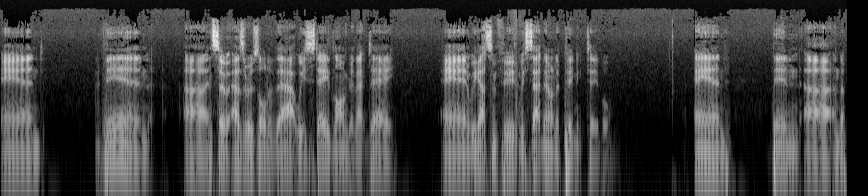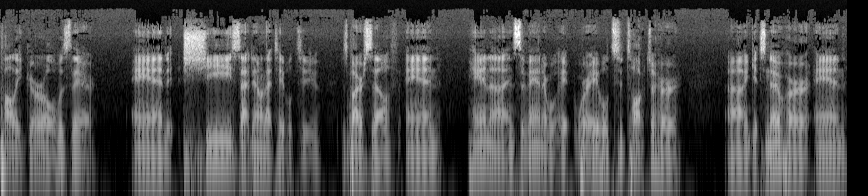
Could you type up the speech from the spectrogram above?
and then, uh, and so as a result of that, we stayed longer that day, and we got some food, and we sat down on a picnic table. And then uh, a Nepali girl was there, and she sat down on that table too, just by herself, and Hannah and Savannah were, were able to talk to her uh, and get to know her, and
